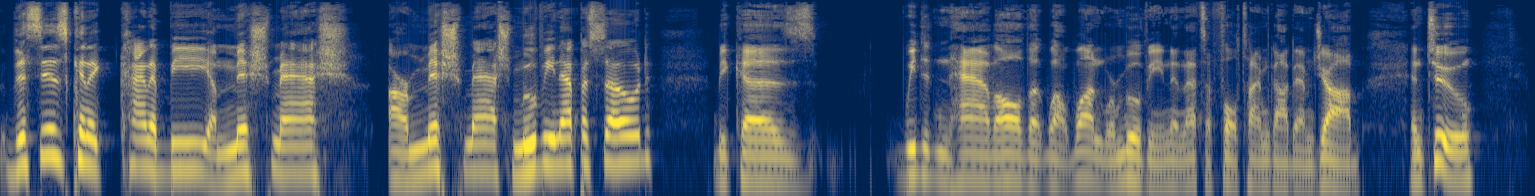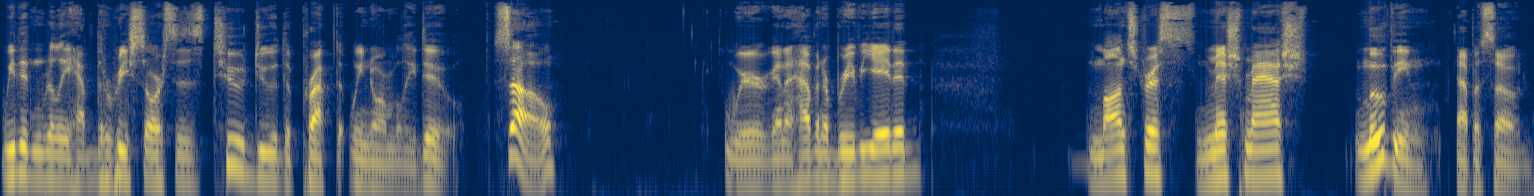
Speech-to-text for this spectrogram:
This is gonna kind of be a mishmash, our mishmash moving episode, because we didn't have all the well, one, we're moving, and that's a full time goddamn job, and two, we didn't really have the resources to do the prep that we normally do. So we're gonna have an abbreviated monstrous mishmash moving episode.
